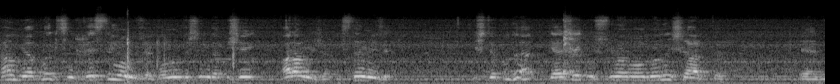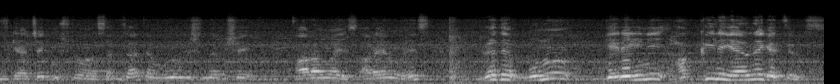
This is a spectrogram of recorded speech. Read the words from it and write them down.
tam yapmak için teslim olacak. Onun dışında bir şey aramayacak, istemeyecek. İşte bu da gerçek Müslüman olmanın şartı. Eğer biz gerçek Müslümansak zaten bunun dışında bir şey aramayız, arayamayız. Ve de bunu gereğini hakkıyla yerine getiririz.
